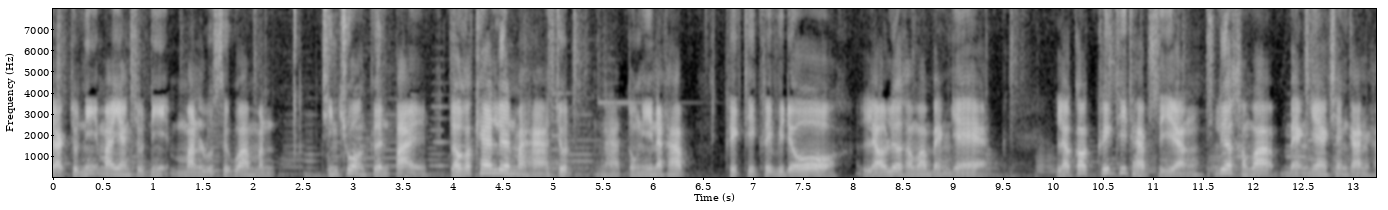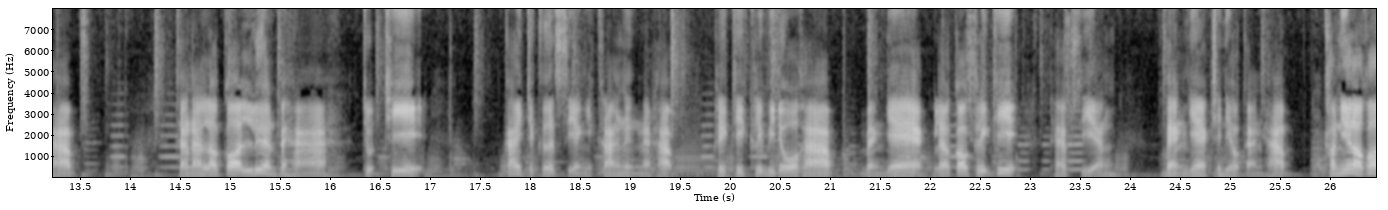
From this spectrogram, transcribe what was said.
จากจุดนี้มายังจุดนี้มันรู้สึกว่ามัน ทิ้งช่วงเกินไป เราก็แค่เลื่อนมาหาจุดนะตรงนี้นะครับ คลิกที่คลิปวิดีโอ แล้วเลือกคำว่าแบ่งแยก แล้วก็คลิกที่แถบเสียง เลือกคำว่าแบ่งแยกเช่นกันครับ จากนั้นเราก็เลื่อนไปหาจุดที่ใกล้จะเกิดเสียงอีกครั้งหนึ่งนะครับ คลิกที่คลิปวิดีโอครับ แบ่งแยก แล้วก็คลิกที่แถบเสียง แบ่งแยกเช่นเดียวกันครับ คราวนี้เราก็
